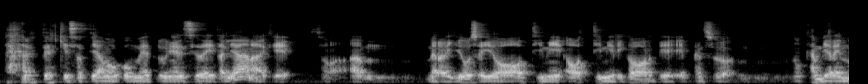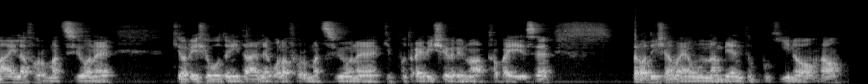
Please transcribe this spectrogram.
perché sappiamo come l'università italiana, che insomma, meravigliosa, io ho ottimi, ottimi ricordi e penso non cambierei mai la formazione che ho ricevuto in Italia con la formazione che potrei ricevere in un altro paese, però diciamo è un ambiente un pochino no?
